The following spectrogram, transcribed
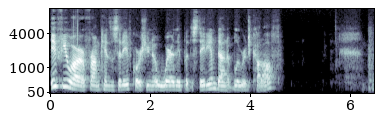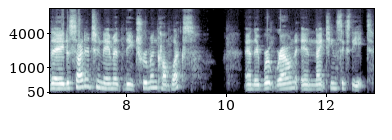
if you are from Kansas City, of course, you know where they put the stadium down at Blue Ridge Cutoff. They decided to name it the Truman Complex, and they broke ground in 1968.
